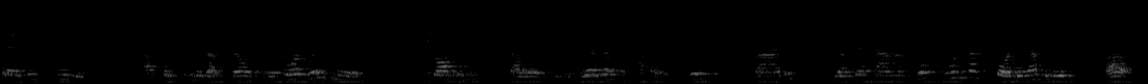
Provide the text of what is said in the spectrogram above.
Prédios públicos. A flexibilização começou há dois meses. Shopping, salões de beleza, academias, bares e até casas noturnas podem abrir. A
